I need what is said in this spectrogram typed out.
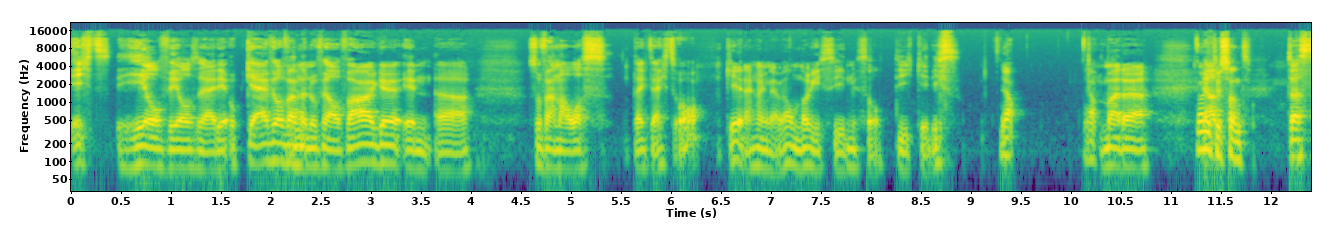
echt heel veel, zei hij. Ook veel van de Nouvelle Vague en eh, zo van alles. Dat ik dacht, oh, oké, dan ga ik dat wel nog eens zien met die kennis. Ja. Maar eh, Ja, interessant. Het was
